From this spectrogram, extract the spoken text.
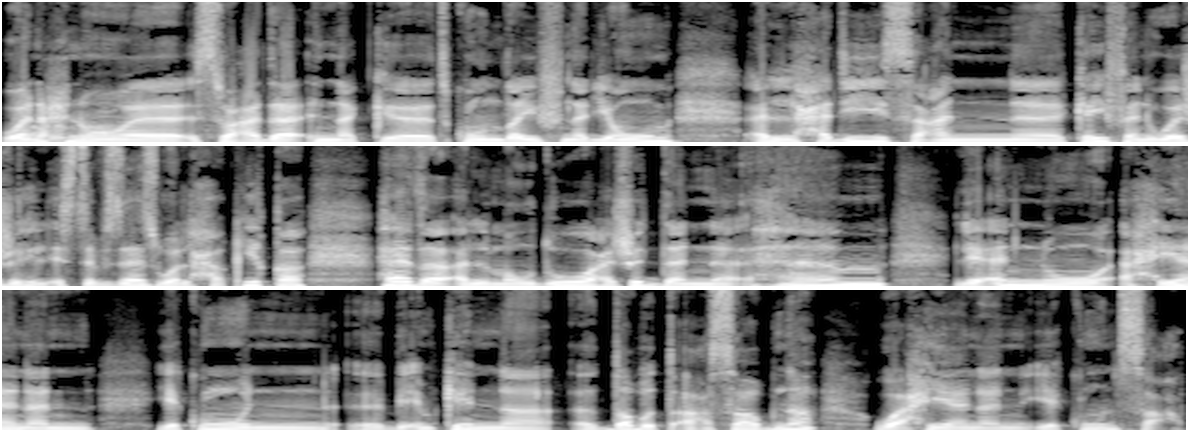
ونحن سعداء إنك تكون ضيفنا اليوم. الحديث عن كيف نواجه الاستفزاز والحقيقة. هذا الموضوع جدا هام لأنه أحيانا يكون بإمكاننا ضبط أعصابنا واحيانا يكون صعب.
